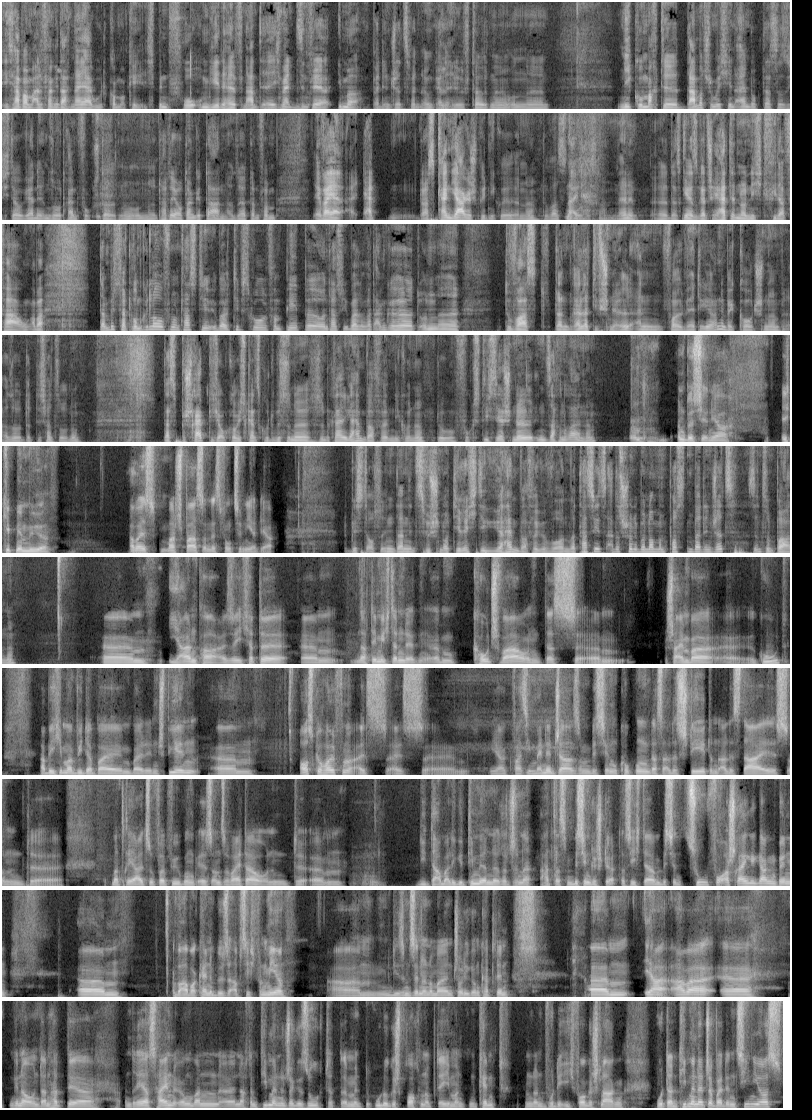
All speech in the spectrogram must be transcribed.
ich habe am Anfang gedacht, naja, gut, komm, okay, ich bin froh um jede helfende Hand. Äh, ich meine, sind wir ja immer bei den Jets, wenn irgendeiner hilft halt. Ne? Und äh, Nico machte damals schon ein bisschen den Eindruck, dass er sich da gerne in so was reinfuchst halt, ne? Und das hat er auch dann getan. Also er hat dann vom, er war ja, er hat, du hast kein Jahr gespielt, Nico, äh, ne? Du warst, nein, das, war, nein, nein, äh, das ging also ganz schön. Er hatte noch nicht viel Erfahrung, aber dann bist du halt rumgelaufen und hast dir überall Tipps geholt vom Pepe und hast überall was angehört und äh, du warst dann relativ schnell ein vollwertiger Running-Back-Coach, ne? Also das ist halt so, ne? Das beschreibt dich auch, glaube ich, ganz gut. Du bist so eine, so eine kleine Geheimwaffe, Nico, ne? Du fuchst dich sehr schnell in Sachen rein, ne? Ein bisschen, ja. Ich gebe mir Mühe. Aber es macht Spaß und es funktioniert, ja. Du bist auch dann inzwischen noch die richtige Geheimwaffe geworden. Was hast du jetzt alles schon übernommen an Posten bei den Jets? Sind so ein paar, ne? Ähm, ja, ein paar. Also ich hatte, ähm, nachdem ich dann ähm, Coach war und das ähm, scheinbar äh, gut, habe ich immer wieder bei, bei den Spielen ähm, ausgeholfen als, als ähm, ja, quasi Manager, so ein bisschen gucken, dass alles steht und alles da ist und äh, Material zur Verfügung ist und so weiter. Und ähm, die damalige Teammanagerin hat das ein bisschen gestört, dass ich da ein bisschen zu forsch reingegangen bin. Ähm, war aber keine böse Absicht von mir. Ähm, in diesem Sinne nochmal Entschuldigung, Katrin. Ähm, ja, aber äh, genau, und dann hat der Andreas Hein irgendwann äh, nach einem Teammanager gesucht, hat dann mit Udo gesprochen, ob der jemanden kennt. Und dann wurde ich vorgeschlagen, wurde dann Teammanager bei den Seniors.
